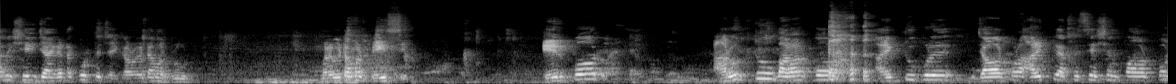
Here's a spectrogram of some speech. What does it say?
আমি সেই জায়গাটা করতে চাই, কারণ এটা আমার রুট মানে ওইটা আমার বেসিক এরপর আরও একটু বাড়ার পর, আরেকটু উপরে যাওয়ার পর, আরেকটু অ্যাপ্রিসিয়েশন পাওয়ার পর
